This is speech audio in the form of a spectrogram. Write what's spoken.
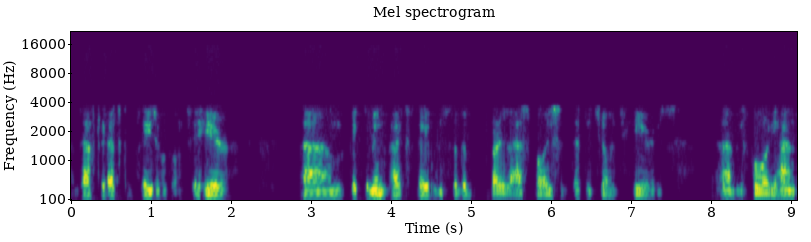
and after that's completed, we're going to hear um, victim impact statements. So the very last voices that the judge hears uh, before he hands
